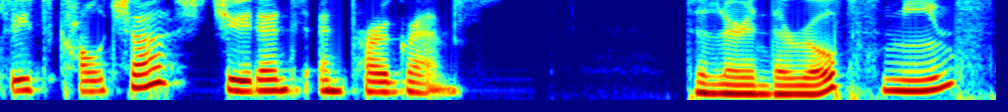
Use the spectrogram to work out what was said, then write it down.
to its culture, students, and programs. To learn the ropes means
